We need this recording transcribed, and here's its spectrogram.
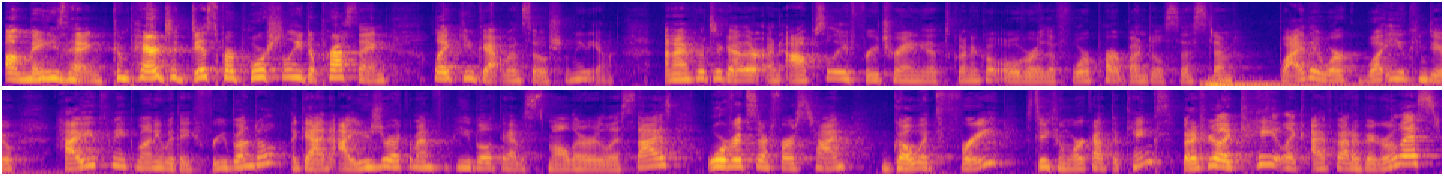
amazing compared to disproportionately depressing like you get with social media. And I put together an absolutely free training that's going to go over the four part bundle system why they work, what you can do, how you can make money with a free bundle. Again, I usually recommend for people if they have a smaller list size or if it's their first time, go with free so you can work out the kinks. But if you're like, Kate, like I've got a bigger list,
